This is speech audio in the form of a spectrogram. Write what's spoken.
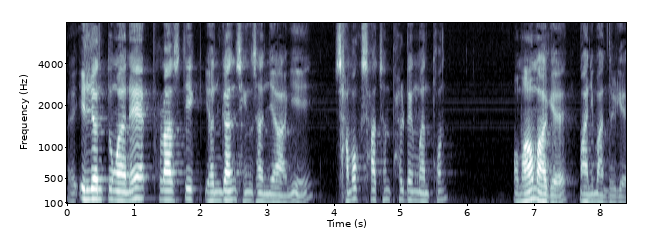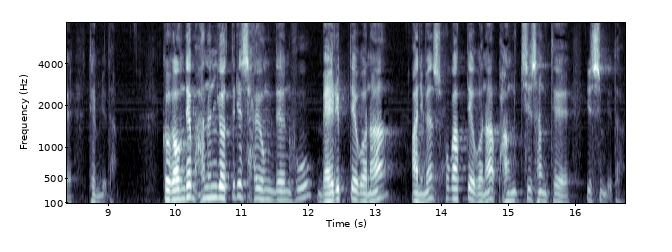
1년 동안의 플라스틱 연간 생산량이 3억 4,800만 톤 어마어마하게 많이 만들게 됩니다. 그 가운데 많은 것들이 사용된 후 매립되거나 아니면 소각되거나 방치 상태에 있습니다.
